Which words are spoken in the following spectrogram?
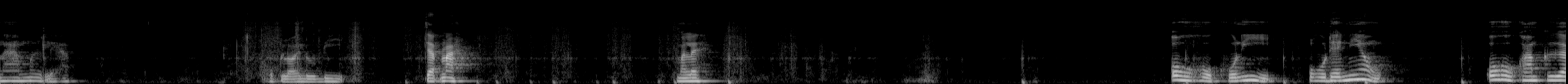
หน้ามืดเลยครับหกร้อยรูบี้ จัดมา มาเลย โอ้โหโคนี่ โอ้โหแดเนียล โอ้ความเกลือ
